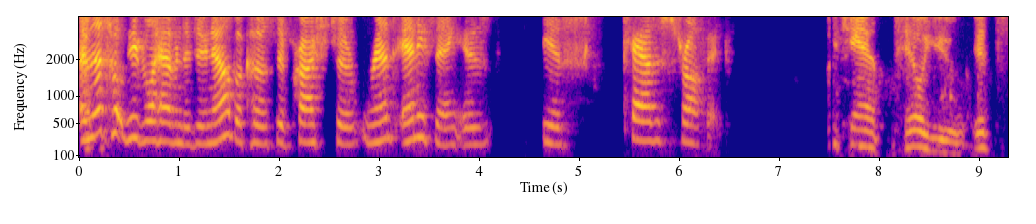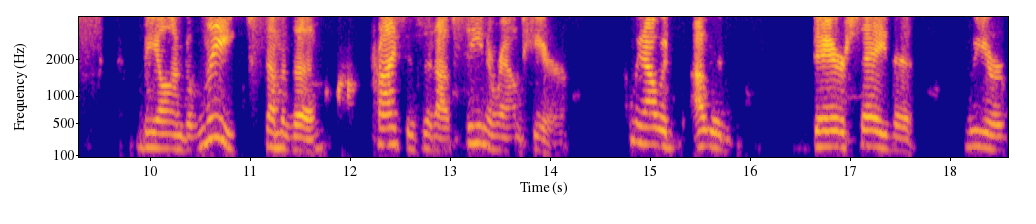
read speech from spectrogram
And that's what people are having to do now because the price to rent anything is is catastrophic. I can't tell you. It's beyond belief some of the prices that I've seen around here. I mean, I would I would dare say that we are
